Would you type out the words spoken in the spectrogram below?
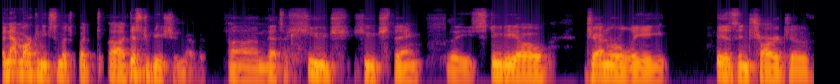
and not marketing so much but uh, distribution rather. Um, that's a huge huge thing. The studio generally is in charge of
